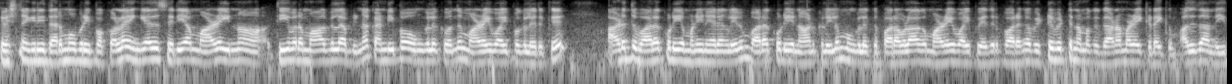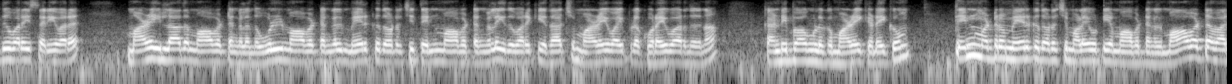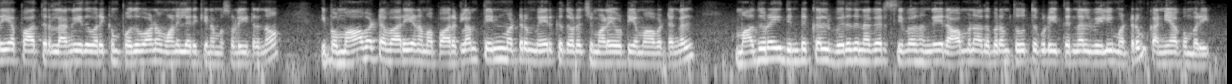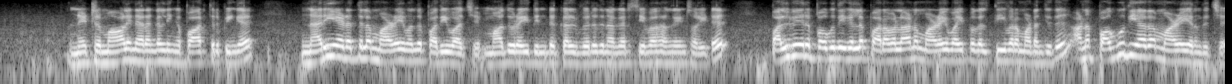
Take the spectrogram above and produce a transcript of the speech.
கிருஷ்ணகிரி தருமபுரி பக்கம்லாம் எங்கேயாவது சரியாக மழை இன்னும் தீவிரமாகலை அப்படின்னா கண்டிப்பாக உங்களுக்கு வந்து மழை வாய்ப்புகள் இருக்குது அடுத்து வரக்கூடிய மணி நேரங்களிலும் வரக்கூடிய நாட்களிலும் உங்களுக்கு பரவலாக மழை வாய்ப்பு எதிர்பாருங்க. விட்டு விட்டு நமக்கு கனமழை கிடைக்கும். அதுதான் அந்த இதுவரை சரிவர மழை இல்லாத மாவட்டங்கள் அந்த உள் மாவட்டங்கள் மேற்கு தொடர்ச்சி தென் மாவட்டங்களில் இது வரைக்கும் ஏதாச்சும் மழை வாய்ப்பில் குறைவாக இருந்ததுன்னா கண்டிப்பாக உங்களுக்கு மழை கிடைக்கும். தென் மற்றும் மேற்கு தொடர்ச்சி மலையொட்டிய மாவட்டங்கள் மாவட்ட வாரியாக பார்த்துடலாங்க இது வரைக்கும் பொதுவான வானிலை அறிக்கை நம்ம சொல்லிட்டு இருந்தோம். இப்போ மாவட்ட வாரியாக நம்ம பார்க்கலாம். தென் மற்றும் மேற்கு தொடர்ச்சி மலையொட்டிய மாவட்டங்கள் மதுரை திண்டுக்கல் விருதுநகர் சிவகங்கை ராமநாதபுரம் தூத்துக்குடி திருநெல்வேலி மற்றும் கன்னியாகுமரி. நேற்று மாலை நேரங்கள் நீங்கள் பார்த்துருப்பீங்க. நிறைய இடத்துல மழை வந்து பதிவாச்சு. மதுரை திண்டுக்கல் விருதுநகர் சிவகங்கைன்னு சொல்லிட்டு பல்வேறு பகுதிகளில் பரவலான மழை வாய்ப்புகள் தீவிரம் அடைஞ்சுது. ஆனால் பகுதியாக தான் மழை இருந்துச்சு.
